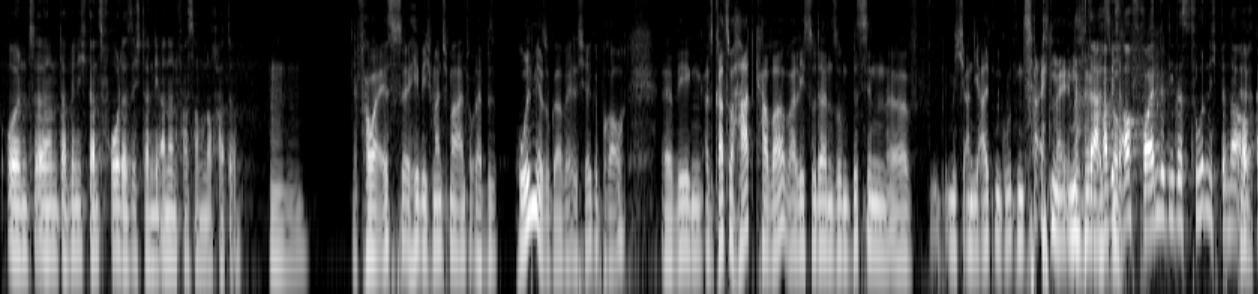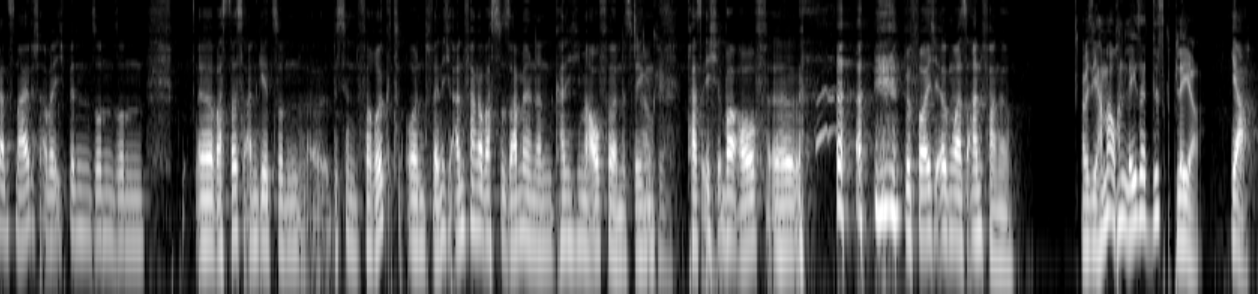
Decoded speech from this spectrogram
Und ähm, da bin ich ganz froh, dass ich dann die anderen Fassungen noch hatte. Mhm. Ja, VHS äh, hebe ich manchmal einfach oder hol mir sogar welche gebraucht äh, wegen also gerade so Hardcover, weil ich so dann so ein bisschen äh, mich an die alten guten Zeiten erinnere. Da habe ich auch Freunde, die das tun. Ich bin da auch ganz neidisch, aber ich bin so ein so ein äh, was das angeht so ein äh, bisschen verrückt und wenn ich anfange was zu sammeln, dann kann ich nicht mehr aufhören. Deswegen okay. passe ich immer auf, äh, bevor ich irgendwas anfange. Aber Sie haben auch einen Laserdisc-Player. Ja.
